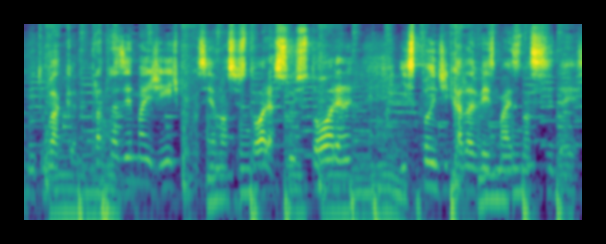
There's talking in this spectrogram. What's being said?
muito bacana. Para trazer mais gente, para conhecer a nossa história, a sua história, né, e expandir cada vez mais as nossas ideias.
